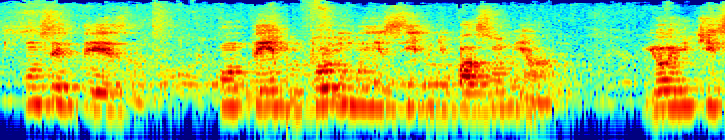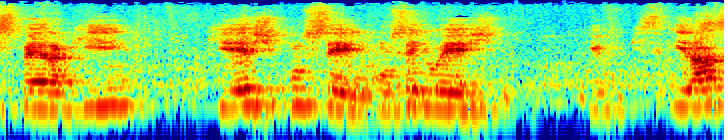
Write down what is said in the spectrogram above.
que com certeza contemplam todo o município de Passomiá. E hoje a gente espera aqui que este conselho, conselho este, que irá,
